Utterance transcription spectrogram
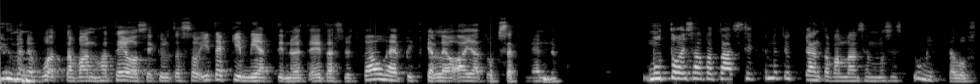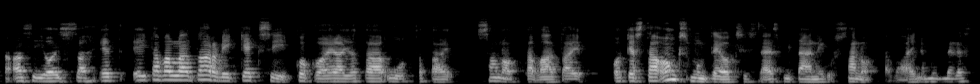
Kymmenen vuotta vanha teos, ja kyllä tässä on itsekin miettinyt, että ei tässä nyt kauhean pitkälle ole ajatukset mennyt. Mutta toisaalta taas sitten mä tykkään tavallaan semmoisesta jumittelusta asioissa, että ei tavallaan tarvitse keksiä koko ajan jotain uutta tai sanottavaa tai oikeastaan onko mun teoksissa edes mitään niin kuin sanottavaa. Ei ne mun mielestä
